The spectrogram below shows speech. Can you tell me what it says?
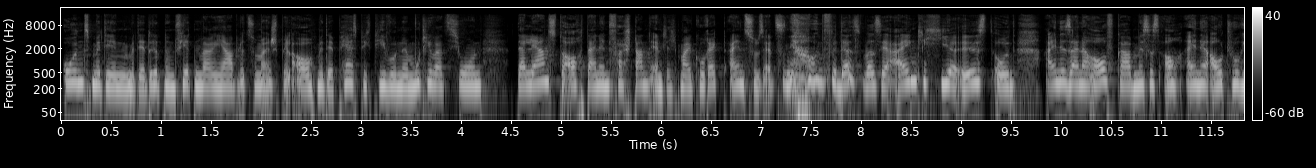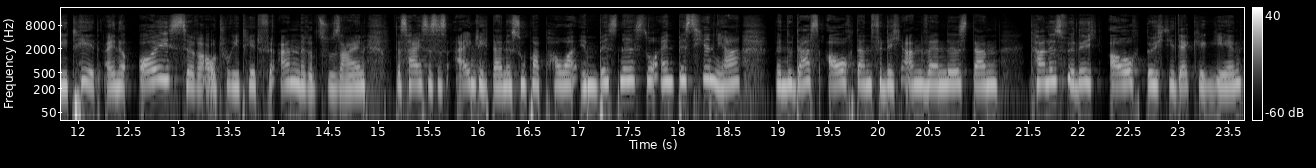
und mit, den, mit der dritten und vierten Variable zum Beispiel auch, mit der Perspektive und der Motivation, da lernst du auch deinen Verstand endlich mal korrekt einzusetzen. Ja, und für das, was er eigentlich hier ist. Und eine seiner Aufgaben ist es auch, eine Autorität, eine äußere Autorität für andere zu sein. Das heißt, es ist eigentlich deine Superpower im Business so ein bisschen, ja. Wenn du das auch dann für dich anwendest, dann kann es für dich auch durch die Decke gehen.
